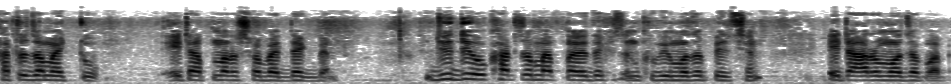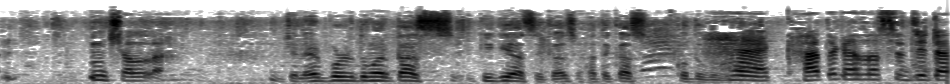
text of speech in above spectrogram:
খাটো জামাই টু। এটা আপনারা সবাই দেখবেন। যদিও খাটো জামাই আপনারা দেখেছেন খুবই মজা পেয়েছেন। এটা আরও মজা পাবেন ইনশাল্লাহ। এরপরে তোমার কাজ কি কি আছে? কাজ হাতে কাজ কতগুলো? হ্যাঁ হাতে কাজ আছে যেটা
